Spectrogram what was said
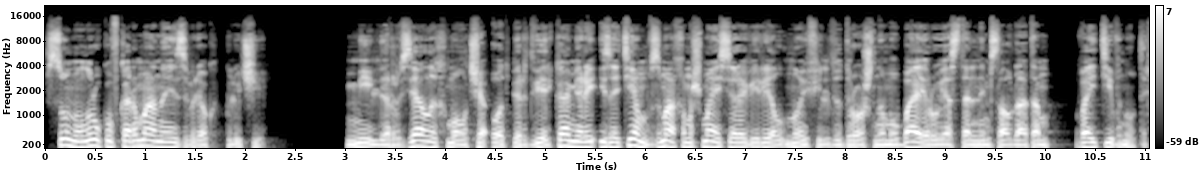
сунул руку в карман и извлек ключи. Миллер взял их, молча отпер дверь камеры и затем взмахом шмайсера велел Нойфельду Дрошному Байеру и остальным солдатам войти внутрь.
